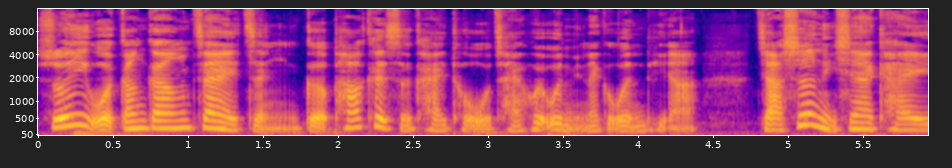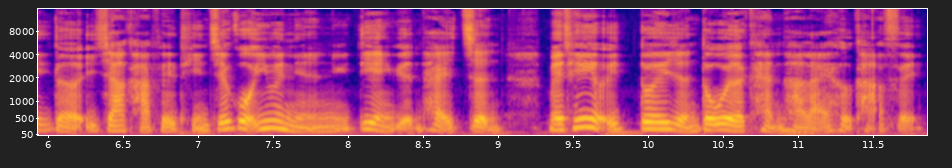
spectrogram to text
所以我刚刚在整个 podcast 的开头，我才会问你那个问题啊。假设你现在开了一家咖啡厅，结果因为你的女店员太正，每天有一堆人都为了看她来喝咖啡，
